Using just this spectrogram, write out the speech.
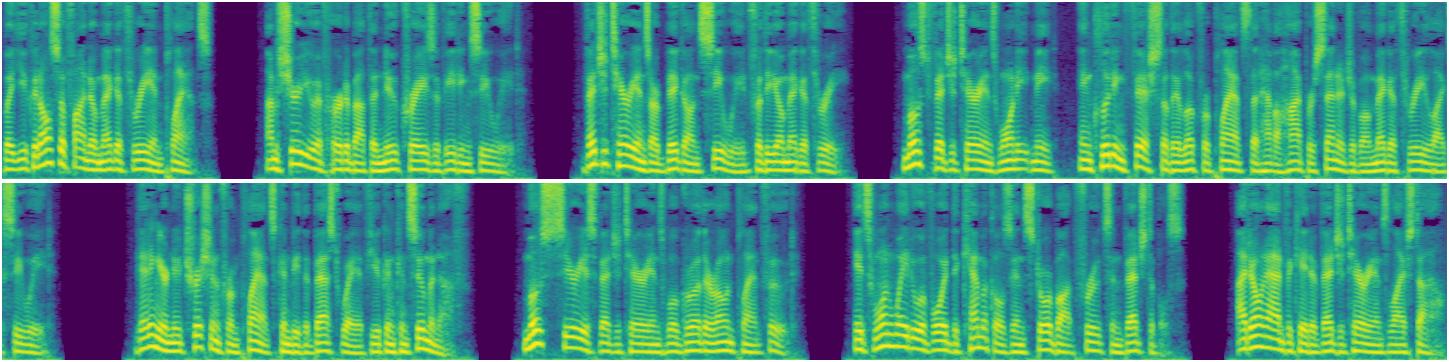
but you can also find omega 3 in plants. I'm sure you have heard about the new craze of eating seaweed. Vegetarians are big on seaweed for the omega 3. Most vegetarians won't eat meat, including fish, so they look for plants that have a high percentage of omega 3 like seaweed. Getting your nutrition from plants can be the best way if you can consume enough. Most serious vegetarians will grow their own plant food. It's one way to avoid the chemicals in store bought fruits and vegetables. I don't advocate a vegetarian's lifestyle.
